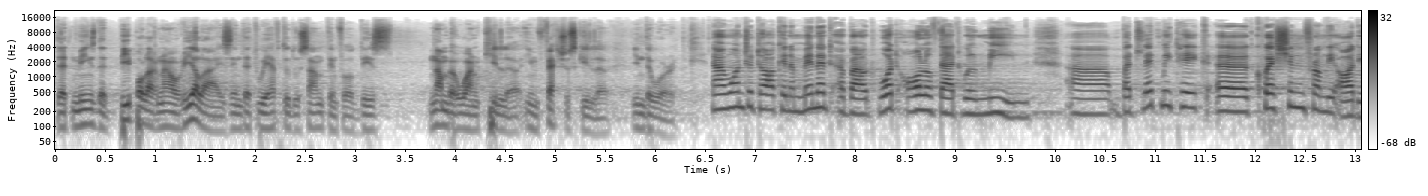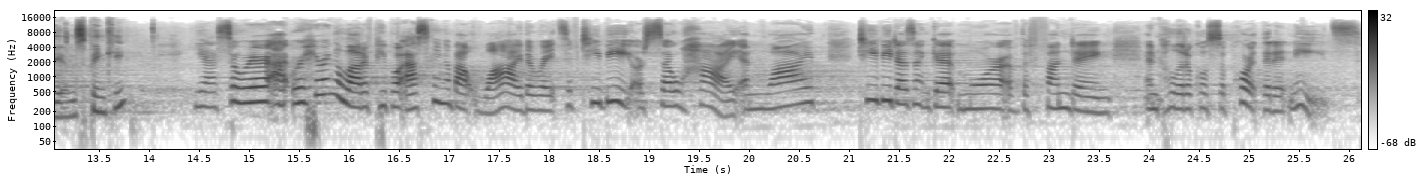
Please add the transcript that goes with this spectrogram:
That means that people are now realizing that we have to do something for this number one killer, infectious killer in the world. Now, I want to talk in a minute about what all of that will mean. Uh, but let me take a question from the audience. Pinky? Yeah, so we're, at, we're hearing a lot of people asking about why the rates of TB are so high and why TB doesn't get more of the funding and political support that it needs.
